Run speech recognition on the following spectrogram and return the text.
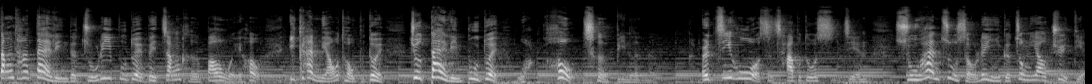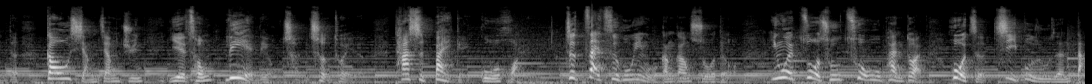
当他带领的主力部队被张合包围后，一看苗头不对，就带领部队往后撤兵了呢。而几乎我是差不多时间，蜀汉驻守另一个重要据点的高翔将军也从烈柳城撤退了。他是败给郭淮。这再次呼应我刚刚说的哦，因为做出错误判断或者技不如人打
